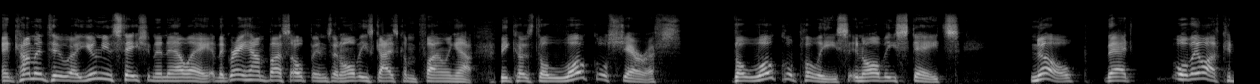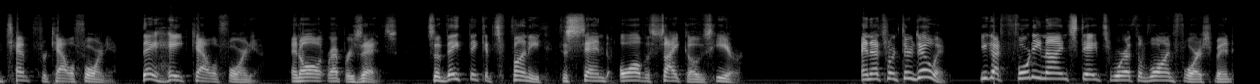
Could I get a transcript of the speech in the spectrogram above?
and come into a Union Station in LA. And the Greyhound bus opens and all these guys come filing out because the local sheriffs, the local police in all these states know that, well, they all have contempt for California. They hate California and all it represents. So they think it's funny to send all the psychos here. And that's what they're doing. You got 49 states worth of law enforcement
